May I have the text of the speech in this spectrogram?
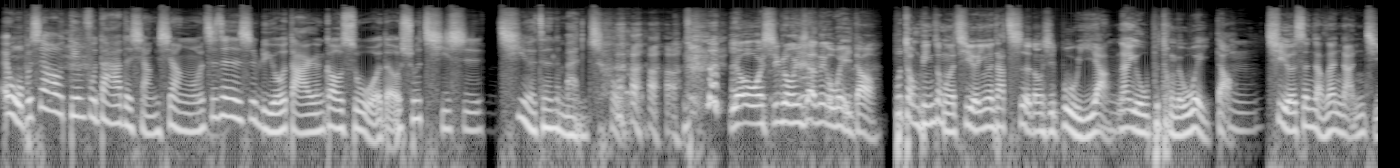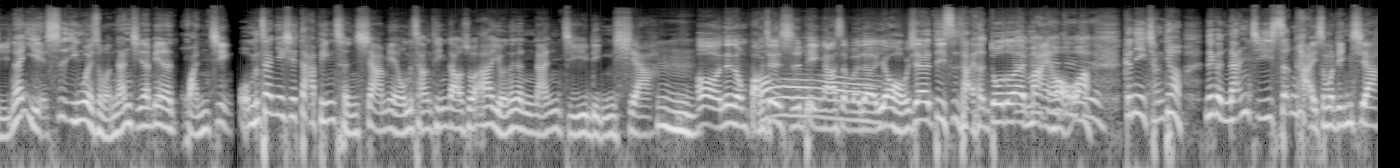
哎，我不是要颠覆大家的想象哦，这真的是旅游达人告诉我的，说其实企鹅真的蛮臭的。有我形容一下那个味道。不同品种的企鹅，因为它吃的东西不一样，那有不同的味道。嗯企鹅生长在南极，那也是因为什么？南极那边的环境，我们在那些大冰层下面，我们常听到说啊，有那个南极磷虾。嗯，哦，那种保健食品啊哦什么的，有，现在第四台很多都在卖哦，哇跟你强调那个南极深海什么磷虾，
